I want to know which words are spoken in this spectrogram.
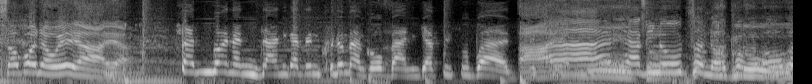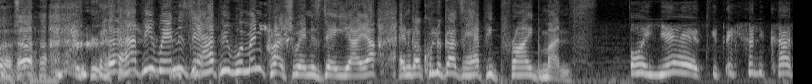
sawubona we yaya sanibona njani kanti nikhuluma ngobani? Ngiyafisa ukwazi. Hayi akulutho lokho. Happy Wednesday Happy Women Crush Wednesday yaya and kakhulukazi Happy Pride Month. Oh yes it's actually crush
